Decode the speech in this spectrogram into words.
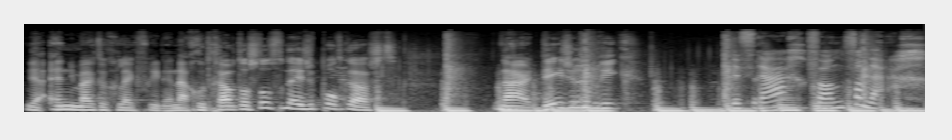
Ja, en die maakt ook gelijk vrienden. Nou goed, gaan we tot slot van deze podcast naar deze rubriek. De vraag van vandaag.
